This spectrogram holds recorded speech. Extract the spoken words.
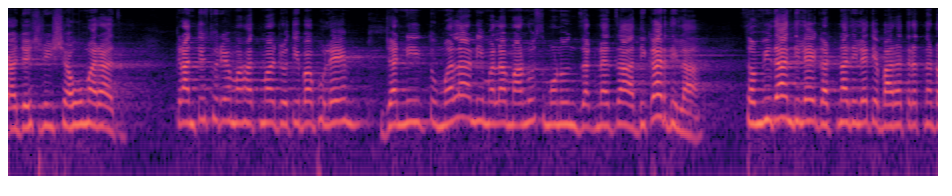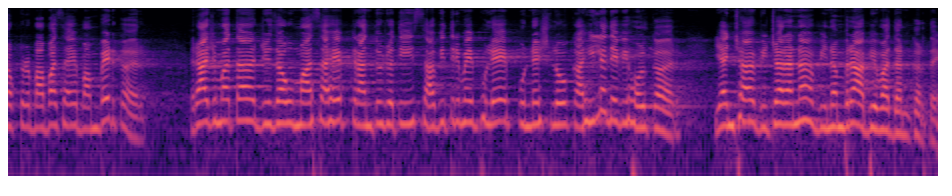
राजश्री शाहू महाराज क्रांतीसूर्य महात्मा ज्योतिबा फुले ज्यांनी तुम्हाला आणि मला माणूस म्हणून जगण्याचा अधिकार दिला संविधान दिले घटना दिले ते भारतरत्न डॉक्टर बाबासाहेब आंबेडकर राजमाता जिजाऊ मासाहेब क्रांतीज्योती सावित्रीबाई फुले पुण्यश्लोक अहिल्यादेवी होळकर यांच्या विचारांना विनम्र अभिवादन करते.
